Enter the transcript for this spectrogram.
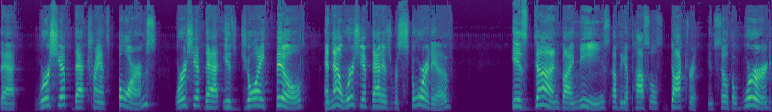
that worship that transforms, worship that is joy filled, and now worship that is restorative is done by means of the apostles' doctrine. And so the word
